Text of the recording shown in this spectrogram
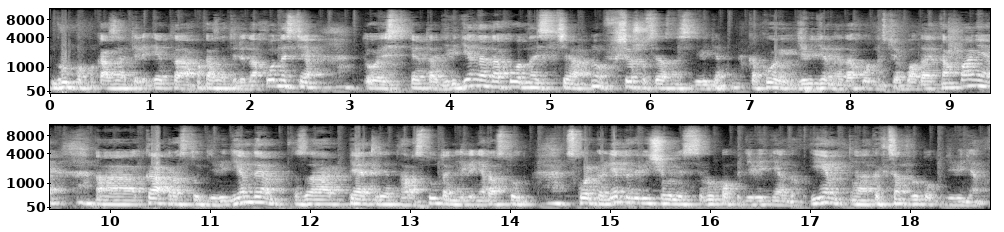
группа показателей – это показатели доходности. То есть это дивидендная доходность, ну, все, что связано с дивидендами. Какой дивидендной доходностью обладает компания, а, как растут дивиденды за 5 лет, растут они или не растут, сколько лет увеличивались выплаты дивидендов и а, коэффициент выплаты дивидендов.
